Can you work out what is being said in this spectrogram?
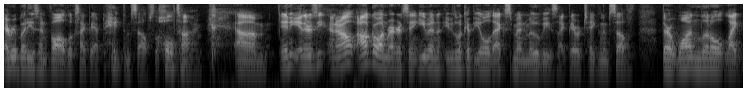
everybody's involved. Looks like they have to hate themselves the whole time. Um, and, and there's and I'll, I'll go on record saying even if you look at the old X Men movies, like they were taking themselves their one little like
